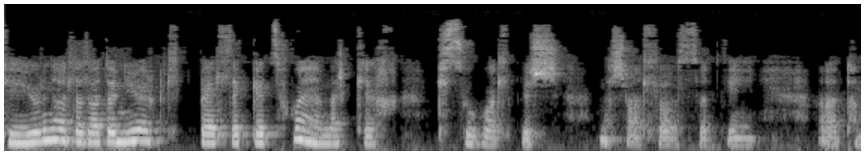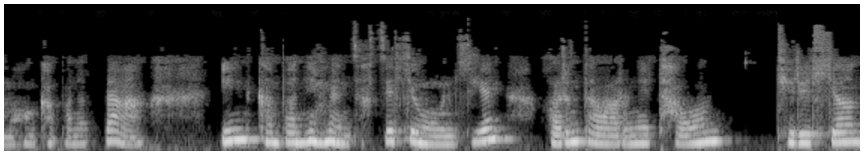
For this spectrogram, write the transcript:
Тэгээ ер нь бол одоо Нью-Йоркт байлаг гэж зөвхөн Америкийнх гэсэн үг бол биш. Маш олон улсуудын томоохон компаниуд байгаа. Энэ компанийн маань зах зээлийн үнэлгээ нь 25.5 триллион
